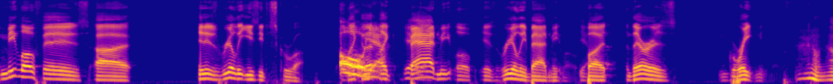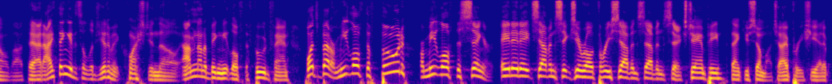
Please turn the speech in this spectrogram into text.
meatloaf, is uh, it is really easy to screw up. Oh, like, uh, yeah. like Yeah, bad meatloaf is really bad meatloaf, but there is great meatloaf. I don't know about that. I think it's a legitimate question, though. I'm not a big Meatloaf the Food fan. What's better, Meatloaf the Food or Meatloaf the Singer? 888-760-3776. JMP, thank you so much. I appreciate it.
